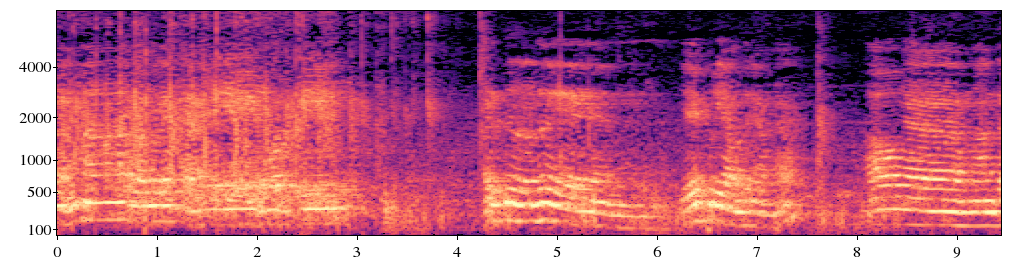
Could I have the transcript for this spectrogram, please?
கண்ணாரமலை கரையே அடுத்தது வந்து ஜெயபிரியா வந்துருக்காங்க. அவங்க அந்த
